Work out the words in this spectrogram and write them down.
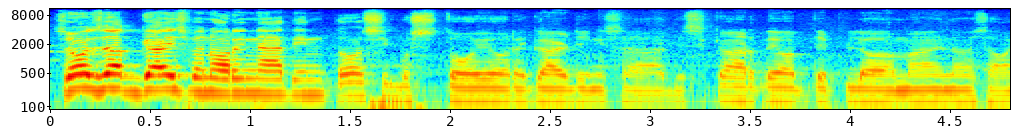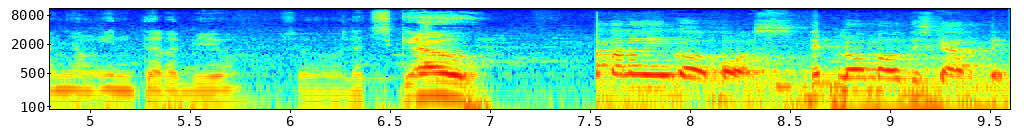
So what's up guys, panoorin natin to si Bustoyo regarding sa Discarte of Diploma no, sa kanyang interview. So let's go! Tatanungin ko, boss, diploma o diskarte?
